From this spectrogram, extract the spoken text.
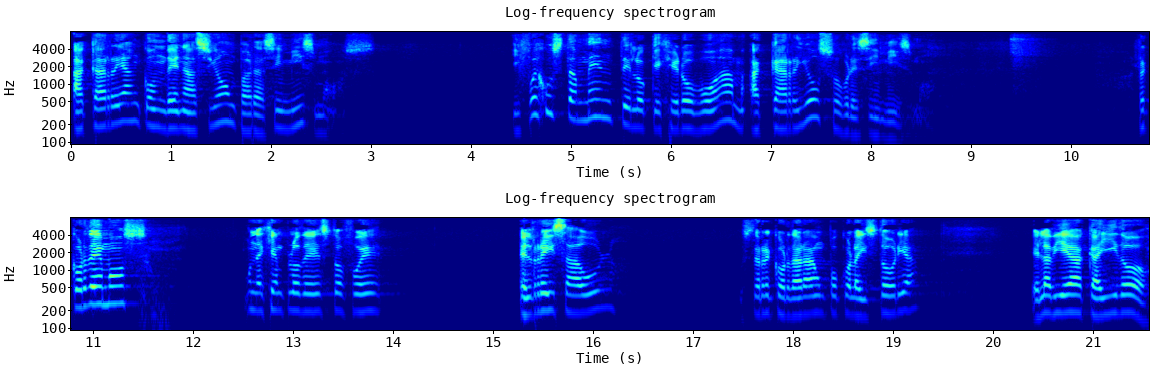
acarrean condenación para sí mismos. Y fue justamente lo que Jeroboam acarrió sobre sí mismo. Recordemos, un ejemplo de esto fue el rey Saúl. Usted recordará un poco la historia. Él había caído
